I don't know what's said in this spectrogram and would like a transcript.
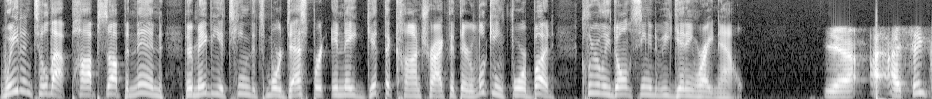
Wait until that pops up, and then there may be a team that's more desperate and they get the contract that they're looking for, but clearly don't seem to be getting right now. Yeah, I think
